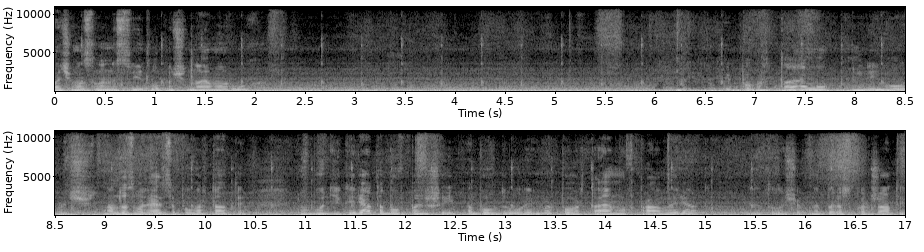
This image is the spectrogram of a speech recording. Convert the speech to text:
Бачимо зелене світло, починаємо рух. І повертаємо ліворуч. Нам дозволяється повертати в будь-який ряд або в перший, або в другий. Ми повертаємо в правий ряд для того, щоб не перешкоджати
